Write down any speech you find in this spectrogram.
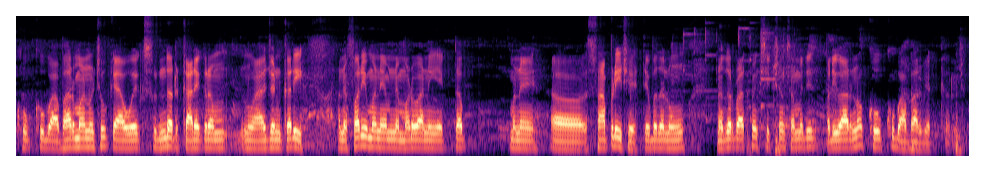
ખૂબ ખૂબ આભાર માનું છું કે આવો એક સુંદર કાર્યક્રમનું આયોજન કરી અને ફરી મને એમને મળવાની એક તક મને સાંપડી છે. તે બદલ હું નગર પ્રાથમિક શિક્ષણ સમિતિ પરિવારનો ખૂબ ખૂબ આભાર વ્યક્ત કરું છું.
